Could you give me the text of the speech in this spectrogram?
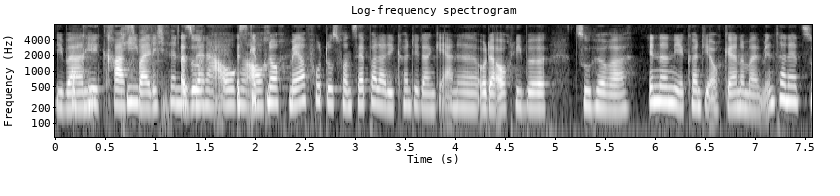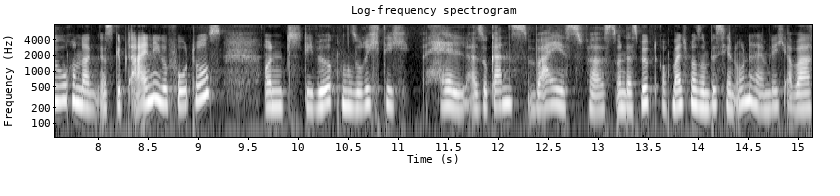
Die waren Okay, krass, tief, weil ich finde also seine Augen Es gibt auch- noch mehr Fotos von Seppala, die könnt ihr dann gerne, oder auch liebe ZuhörerInnen, ihr könnt die auch gerne mal im Internet suchen. Da, es gibt einige Fotos und die wirken so richtig hell, also ganz weiß fast. Und das wirkt auch manchmal so ein bisschen unheimlich, aber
